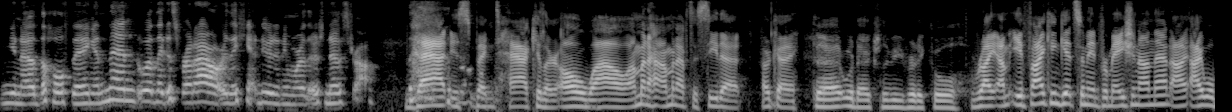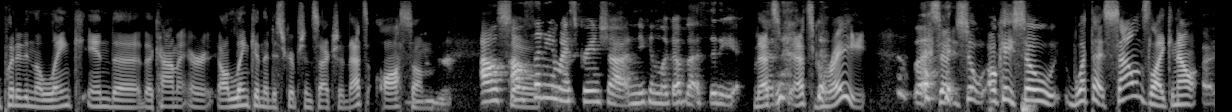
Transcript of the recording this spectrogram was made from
you know, the whole thing. And then when they just run out or they can't do it anymore, there's no straw. That is spectacular. Oh wow. I'm going to I'm going to have to see that. Okay. That would actually be pretty cool. Right. Um, if I can get some information on that, I, I will put it in the link in the, the comment or a link in the description section. That's awesome. I'll, So- I'll send you my screenshot and you can look up that city. That's and- that's great. but, So, so okay, so what that sounds like now, uh,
